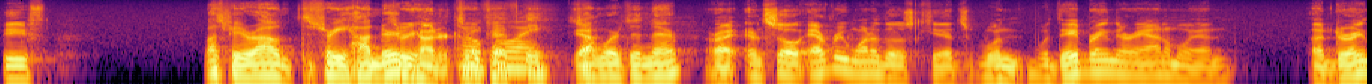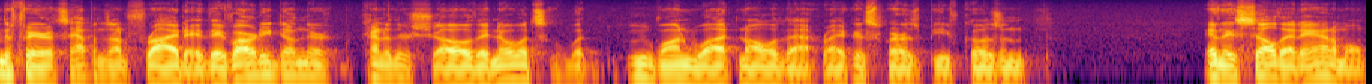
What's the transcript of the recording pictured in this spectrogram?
beef. Must be around 300. 300, 350, okay. Yeah. somewhere in there. All right, and so every one of those kids, when when they bring their animal in uh, during the fair, it happens on Friday. They've already done their kind of their show. They know what's what who won what and all of that, right? As far as beef goes, and and they sell that animal.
